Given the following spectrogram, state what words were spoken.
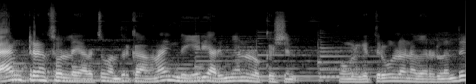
பேங்க் ட்ரான்ஸ்ஃபரில் யாராச்சும் வந்திருக்காங்கன்னா இந்த ஏரியா அருமையான லொக்கேஷன் உங்களுக்கு திருவள்ளுவர் நகர்லேருந்து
